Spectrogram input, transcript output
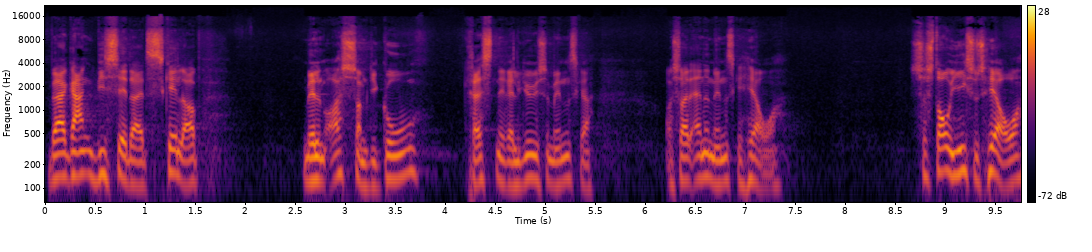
hver gang vi sætter et skæld op mellem os som de gode, kristne, religiøse mennesker, og så et andet menneske herover, så står Jesus herover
